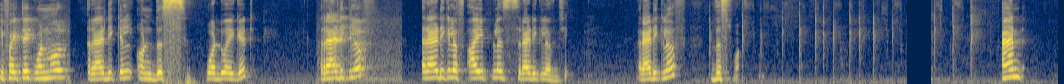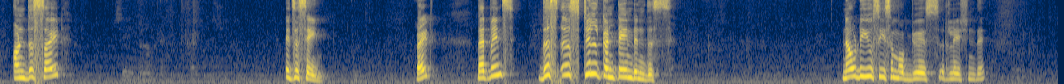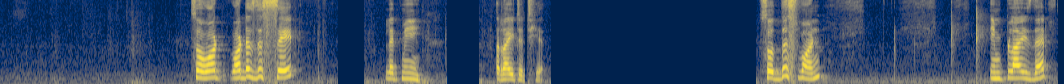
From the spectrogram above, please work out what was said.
If I take one more radical on this what do I get? Radical of radical of i plus radical of j radical of this one and on this side it is the same right That means this is still contained in this. Now, do you see some obvious relation there? So, what, what does this say? Let me write it here. So, this one implies that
